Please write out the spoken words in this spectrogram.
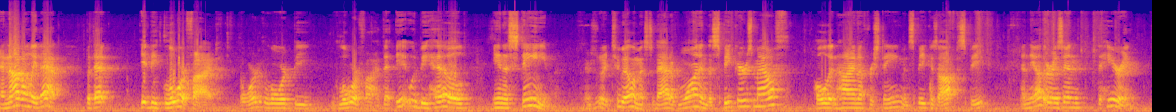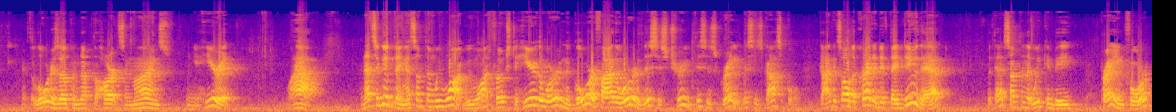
And not only that, but that it be glorified. The word of the Lord be glorified. That it would be held in esteem. There's really two elements to that. Of one in the speaker's mouth, hold it high enough for esteem and speak as ought to speak. And the other is in the hearing. If the Lord has opened up the hearts and minds when you hear it, wow. And that's a good thing. That's something we want. We want folks to hear the word and to glorify the word. This is truth. This is great. This is gospel. God gets all the credit if they do that, but that's something that we can be praying for.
